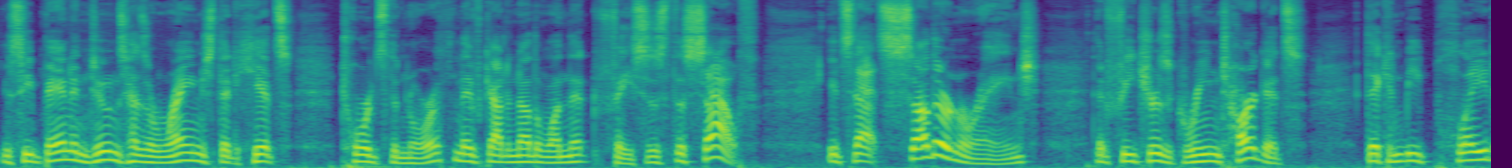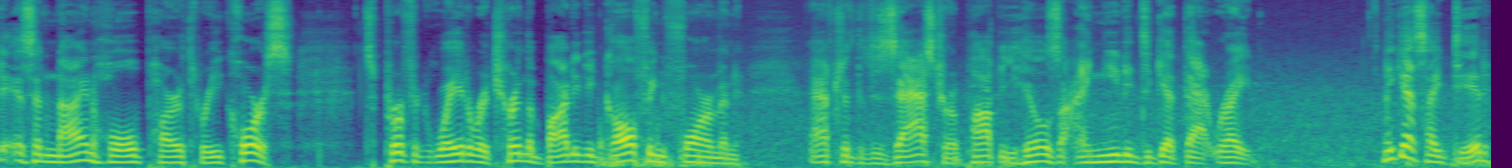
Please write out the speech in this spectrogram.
You see, Bandon Dunes has a range that hits towards the north, and they've got another one that faces the south. It's that southern range that features green targets that can be played as a nine hole par three course. It's a perfect way to return the body to golfing form, and after the disaster of Poppy Hills, I needed to get that right. I guess I did.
